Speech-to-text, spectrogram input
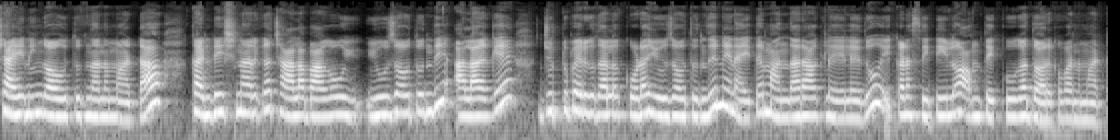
షైనింగ్ అవుతుందన్నమాట. కండిషనర్గా చాలా బాగా యూజ్ అవుతుంది. అలాగే జుట్టు పెరుగుదలకు కూడా యూజ్ అవుతుంది. నేనైతే మందార ఆకులు వేయలేదు ఇక్కడ సిటీలో అంత ఎక్కువగా దొరకవన్నమాట.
